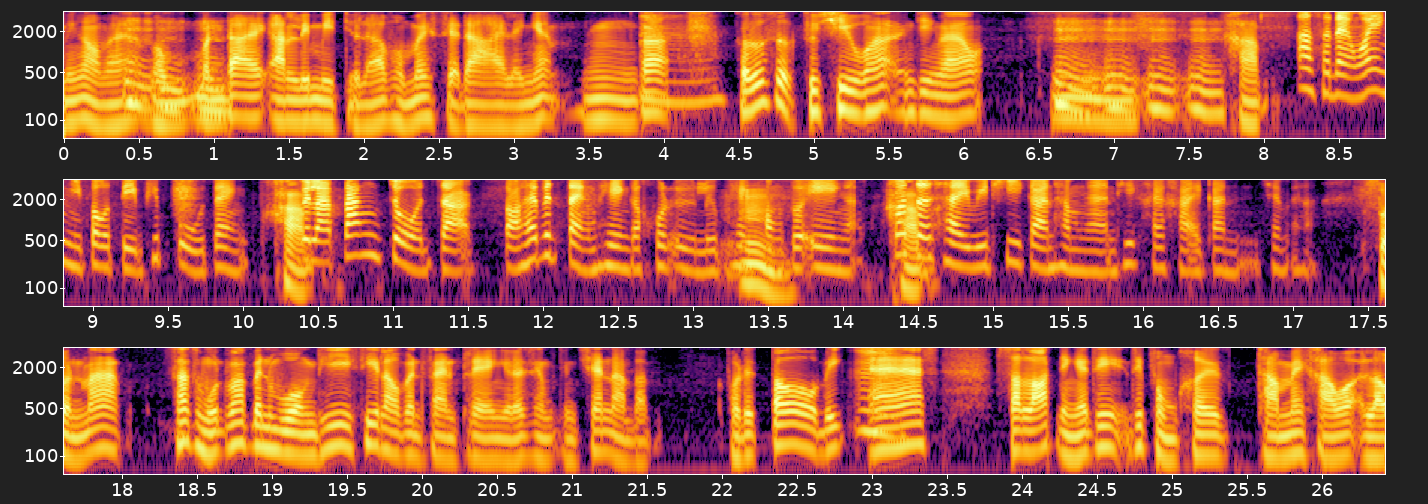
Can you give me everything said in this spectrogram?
นึกออกไหมอืมผมอืมมันได้ unlimit อยู่แล้ว ผมไม่เสียดายอะไรเงี้ย อืมก็อืมก็รู้สึก chill ๆฮะจริง ๆ แล้ว อืมอืมอืมอืมครับอะแสดงว่าอย่างนี้ปกติพี่ปู่แต่งครับเวลาตั้งโจทย์จากต่อให้เป็นแต่งเพลงกับคนอื่นหรือเพลงอืมของตัวเองอะครับก็จะใช้วิธีการทำงานที่คล้าย ๆ กันใช่ไหมคะส่วนมาก ถ้าสมมติว่าเป็นวงที่ที่เราเป็นแฟนเพลงอยู่แล้วอย่างอย่างเช่นอะแบบ Potato Big อืม Ass Slot อย่างเงี้ยที่ที่ผมเคยทำให้เขาอะเรา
